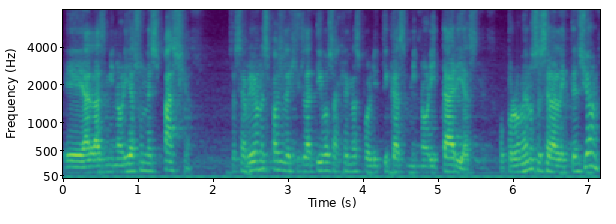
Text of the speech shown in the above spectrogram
eh, a las minorías un espacio. O sea, se abrieron espacios legislativos agendas políticas minoritarias, o por lo menos esa era la intención.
